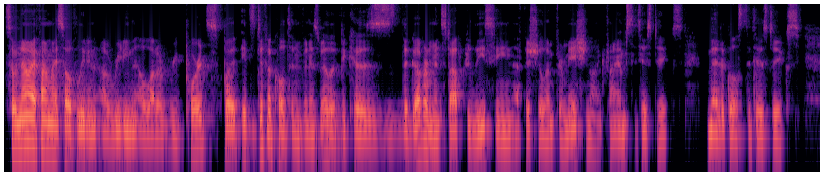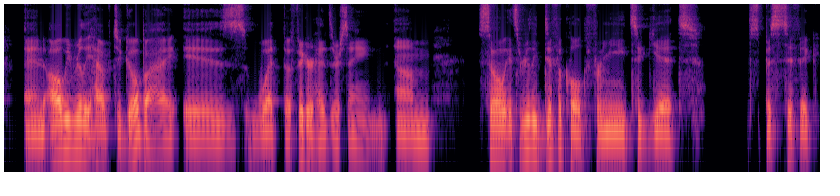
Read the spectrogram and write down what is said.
So now I find myself leading, uh, reading a lot of reports, but it's difficult in Venezuela because the government stopped releasing official information on crime statistics, medical statistics, and all we really have to go by is what the figureheads are saying. Um, so it's really difficult for me to get specific,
